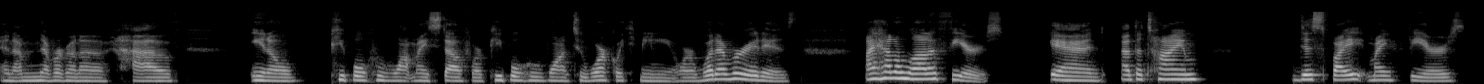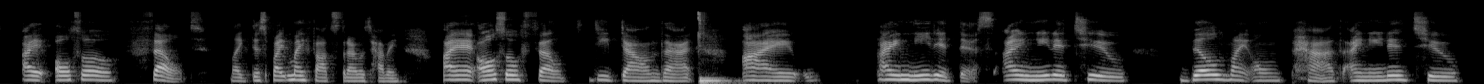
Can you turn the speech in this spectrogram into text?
And I'm never going to have, you know, people who want my stuff or people who want to work with me or whatever it is. I had a lot of fears. And at the time, despite my fears, I also felt like, despite my thoughts that I was having, I also felt deep down that I I needed this. I needed to build my own path. I needed to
